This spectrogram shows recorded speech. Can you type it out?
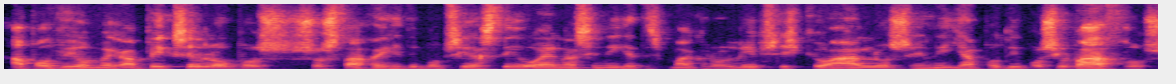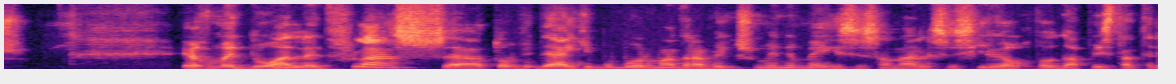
από 2 MP όπως σωστά θα έχετε υποψιαστεί. Ο ένας είναι για τις μακρολήψεις και ο άλλος είναι για αποτύπωση βάθους. Έχουμε dual LED flash, το βιντεάκι που μπορούμε να τραβήξουμε είναι μέγιστης ανάλυσης 1080p στα 30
